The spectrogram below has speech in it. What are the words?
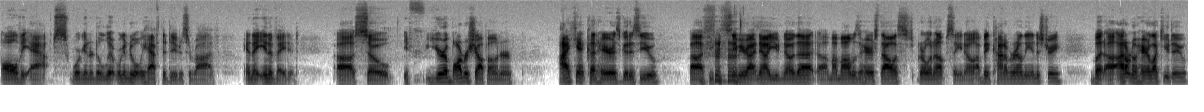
all the apps. We're going to deliver. We're going to do what we have to do to survive. And they innovated. Uh, so if you're a barbershop owner, I can't cut hair as good as you. Uh, if you could see me right now, you'd know that. Uh, my mom was a hairstylist growing up, so you know I've been kind of around the industry, but uh, I don't know hair like you do.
